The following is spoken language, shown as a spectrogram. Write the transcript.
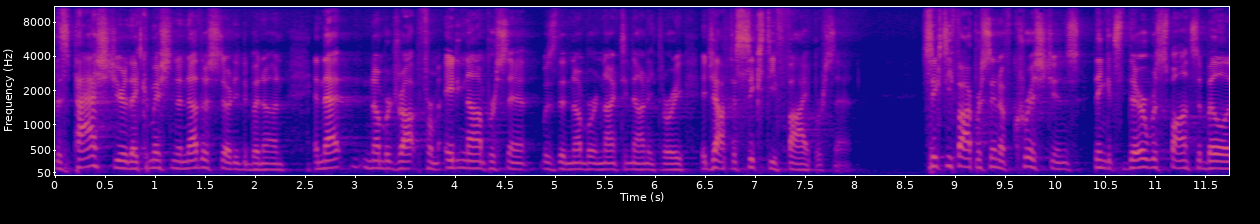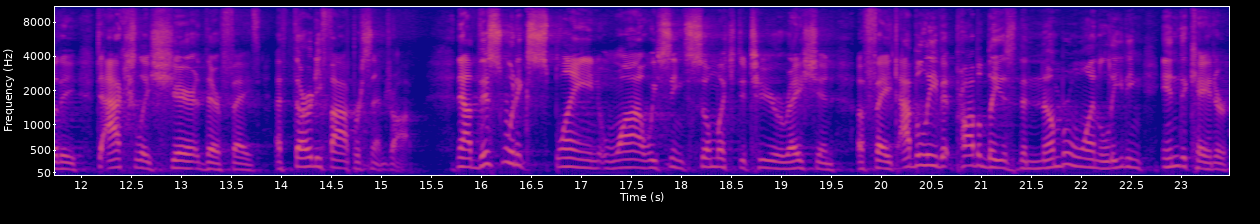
This past year, they commissioned another study to be done, and that number dropped from 89% was the number in 1993. It dropped to 65%. 65% of Christians think it's their responsibility to actually share their faith, a 35% drop. Now, this would explain why we've seen so much deterioration of faith. I believe it probably is the number one leading indicator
